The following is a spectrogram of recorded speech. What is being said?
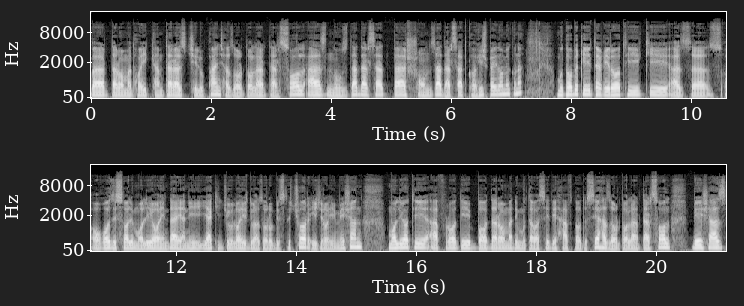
بر درآمدهای کمتر از 45 هزار دلار در سال از 19 درصد به 16 درصد کاهش پیدا می‌کنه مطابق تغییراتی که از آغاز سال مالی آینده یعنی یک جولای 2024 اجرایی میشن مالیات افراد با درآمد متوسط 73 هزار دلار در سال بیش از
